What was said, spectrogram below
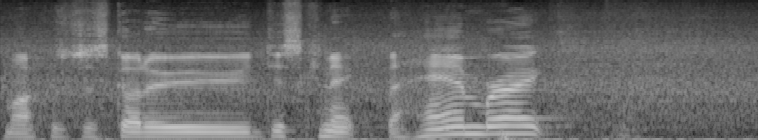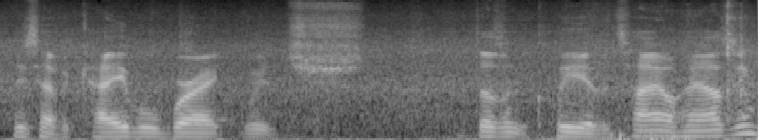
Michael's just got to disconnect the handbrake. These have a cable brake which doesn't clear the tail housing.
